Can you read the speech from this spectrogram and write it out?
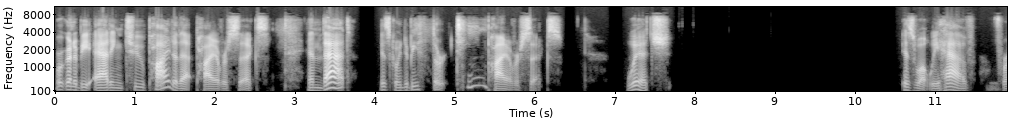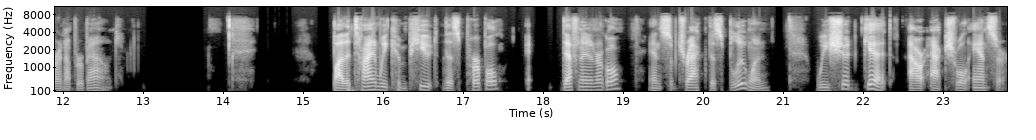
we're going to be adding 2 pi to that pi over 6, and that is going to be 13 pi over 6, which is what we have for an upper bound. By the time we compute this purple eh, definite integral and subtract this blue one, we should get our actual answer.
